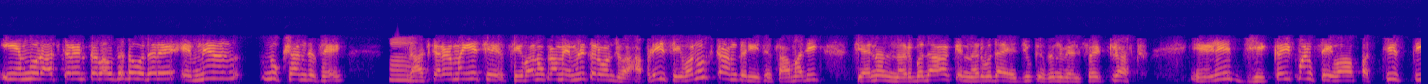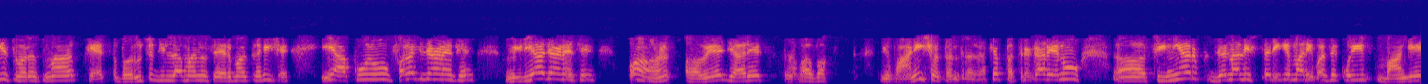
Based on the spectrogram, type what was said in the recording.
એ એમનું રાજકારણ ચલાવશે તો વધારે એમને નુકસાન હમ રાજકારણમાં એ છે, સેવાનું કામ એમણે કરવાનું છે. આપણે સેવાનું જ કામ કરીએ છીએ. સામાજિક ચેનલ નર્મદા કે નર્મદા એજ્યુકેશન વેલફેર ટ્રસ્ટ, એણે જે કંઈ પણ સેવા પચીસ ત્રીસ વર્ષમાં ભરૂચ જિલ્લામાં શહેરમાં કરી છે, એ આખું ફલક જાણે છે, મીડિયા જાણે છે. પણ હવે જ્યારે જે વાણી સ્વતંત્ર છે પત્રકાર એનું સિનિયર જર્નાલિસ્ટ તરીકે મારી પાસે કોઈ માંગે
